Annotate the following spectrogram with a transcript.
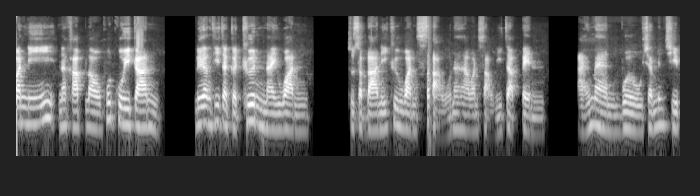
วันนี้นะครับ เราพูดคุยกันเรื่องที่จะเกิดขึ้นในวันสุดสัปดาห์นี้คือวันเสาร์นะฮะ วันเสาร์นี้จะเป็น Ironman World Championship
